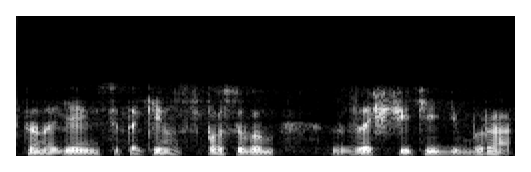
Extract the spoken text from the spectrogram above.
что надеемся таким способом защитить брак.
